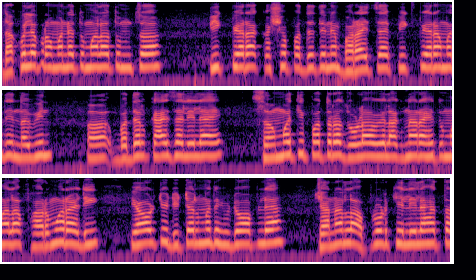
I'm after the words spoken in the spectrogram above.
दाखवल्याप्रमाणे तुम्हाला तुमचं पीक पेरा कशा पद्धतीने भरायचं आहे पीक पेरामध्ये नवीन बदल काय झालेला आहे सहमतीपत्र जोडावे लागणार आहे तुम्हाला. फार्मर आय डी यावरती डिटेलमध्ये व्हिडिओ आपल्या चॅनलला अपलोड केलेला आहे. तर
